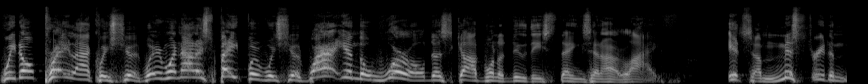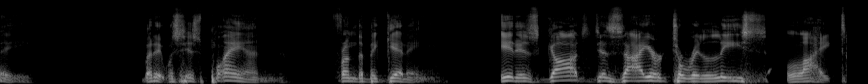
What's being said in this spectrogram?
we don't pray like we should. We're, we're not as faithful as we should. Why in the world does God want to do these things in our life? It's a mystery to me, but it was His plan from the beginning. It is God's desire to release light.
